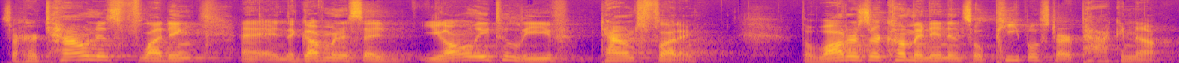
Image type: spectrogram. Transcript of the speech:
So her town is flooding, and the government has said, You all need to leave, town's flooding. The waters are coming in, and so people start packing up.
